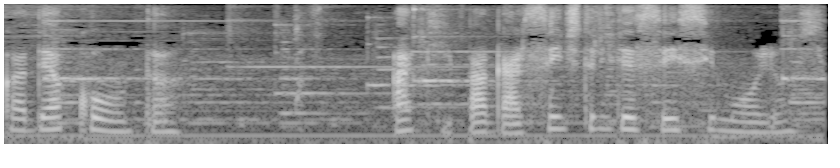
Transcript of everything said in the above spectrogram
cadê a conta? Aqui, pagar 136 simoleons.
